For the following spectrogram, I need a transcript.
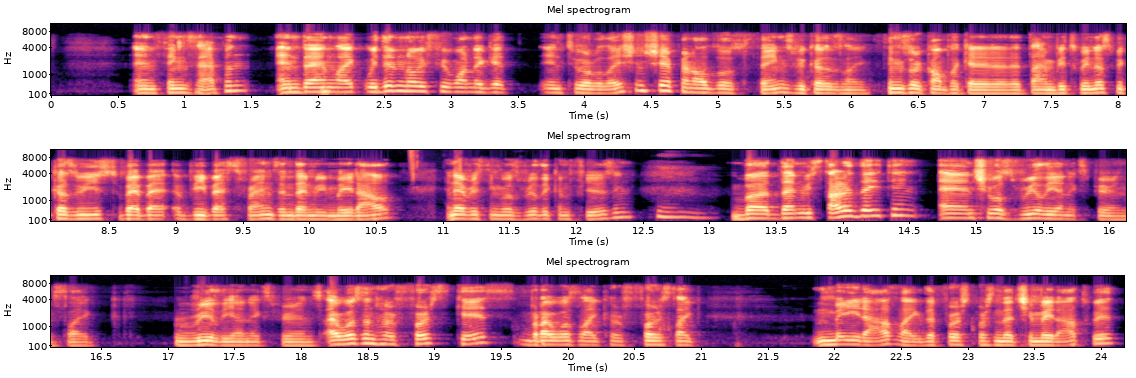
and things happened. And then like we didn't know if we want to get into a relationship and all those things because like things were complicated at the time between us because we used to be, be- be best friends and then we made out and everything was really confusing. Mm. But then we started dating, and she was really inexperienced, like really inexperienced. I wasn't her first kiss, but I was like her first like made out, like the first person that she made out with,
